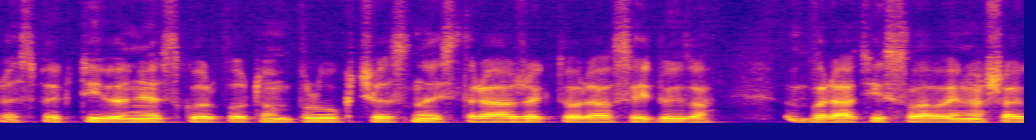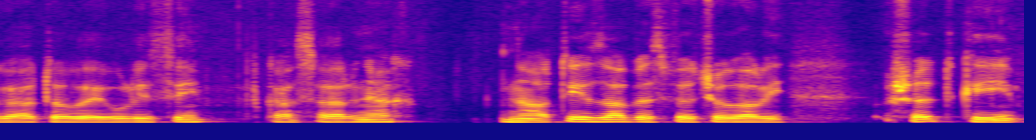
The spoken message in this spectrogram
respektíve neskôr potom plúk čestnej stráže, ktorá sídlila v Bratislave na Šagátovej ulici v kasárniach. No a tie zabezpečovali všetky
